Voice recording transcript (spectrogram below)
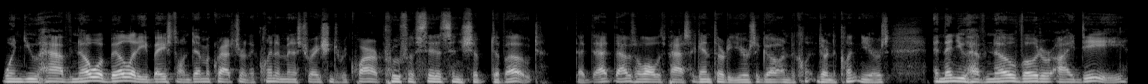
when you have no ability based on Democrats during the Clinton administration to require proof of citizenship to vote, that, that, that was a law that was passed again 30 years ago the, during the Clinton years. And then you have no voter ID.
